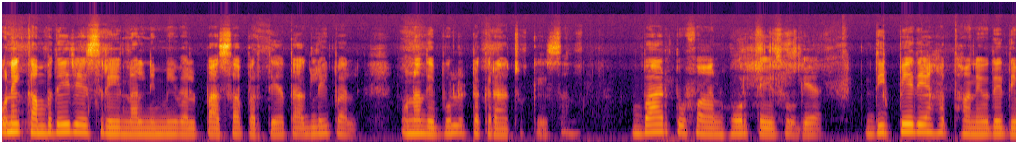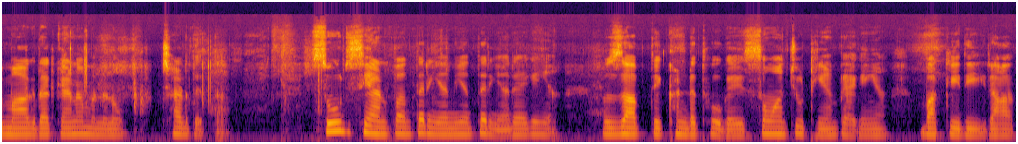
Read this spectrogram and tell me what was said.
ਉਹਨੇ ਕੰਬਦੇ ਜੇ ਸਰੀਰ ਨਾਲ ਨਿੰਮੀ ਵੱਲ ਪਾਸਾ ਪਰਤਿਆ ਤਾਂ ਅਗਲੇ ਪਲ ਉਹਨਾਂ ਦੇ ਬੁੱਲ ਟਕਰਾ ਚੁੱਕੇ ਸਨ। ਬਾਹਰ ਤੂਫਾਨ ਹੋਰ ਤੇਜ਼ ਹੋ ਗਿਆ। ਦੀਪੇ ਦੇ ਹੱਥਾਂ ਨੇ ਉਹਦੇ ਦਿਮਾਗ ਦਾ ਕਹਿਣਾ ਮੰਨਣੋਂ ਛੱਡ ਦਿੱਤਾ। ਸੂਝ ਸਿਆਣਪਾਂ ਧਰੀਆਂ ਦੀਆਂ ਧਰੀਆਂ ਰਹਿ ਗਈਆਂ। ਜ਼ਾਬਤੇ ਖੰਡਿਤ ਹੋ ਗਏ ਸੌਆਂ ਝੂਠੀਆਂ ਪੈ ਗਈਆਂ। ਬਾਕੀ ਦੀ ਰਾਤ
